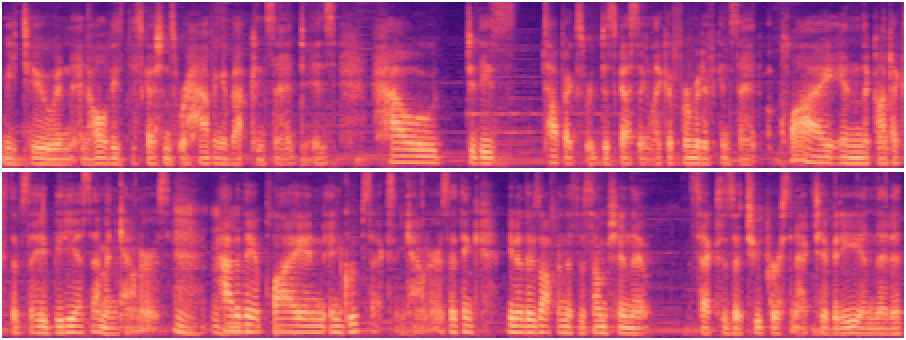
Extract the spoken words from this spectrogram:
Me Too and, and all of these discussions we're having about consent is how do these topics we're discussing, like affirmative consent, apply in the context of, say, BDSM encounters? Mm -hmm. How do they apply in, in group sex encounters? I think, you know, there's often this assumption that sex is a two-person activity and that it,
